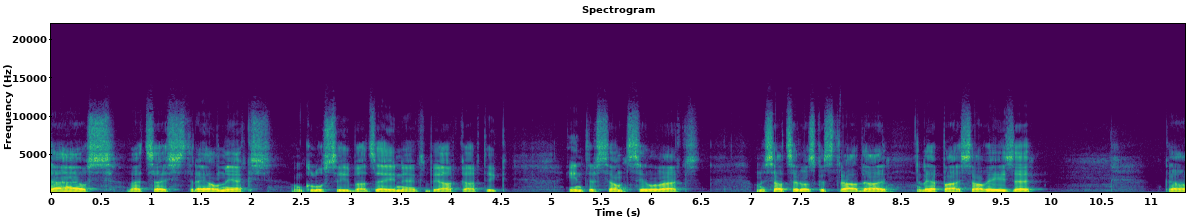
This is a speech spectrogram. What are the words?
Tēvs, vecais strēlnieks un klusībā dzējnieks bija ārkārtīgi interesants cilvēks. Un es atceros, ka strādāju Liepājas avīzē, ka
